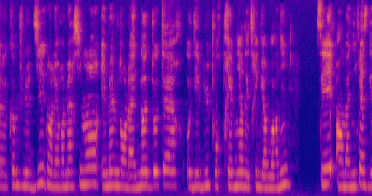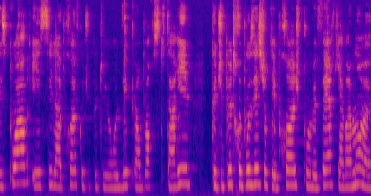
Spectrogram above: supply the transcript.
euh, comme je le dis dans les remerciements et même dans la note d'auteur au début pour prévenir des trigger warnings, c'est un manifeste d'espoir et c'est la preuve que tu peux te relever peu importe ce qui t'arrive, que tu peux te reposer sur tes proches pour le faire, qu'il y a vraiment euh,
